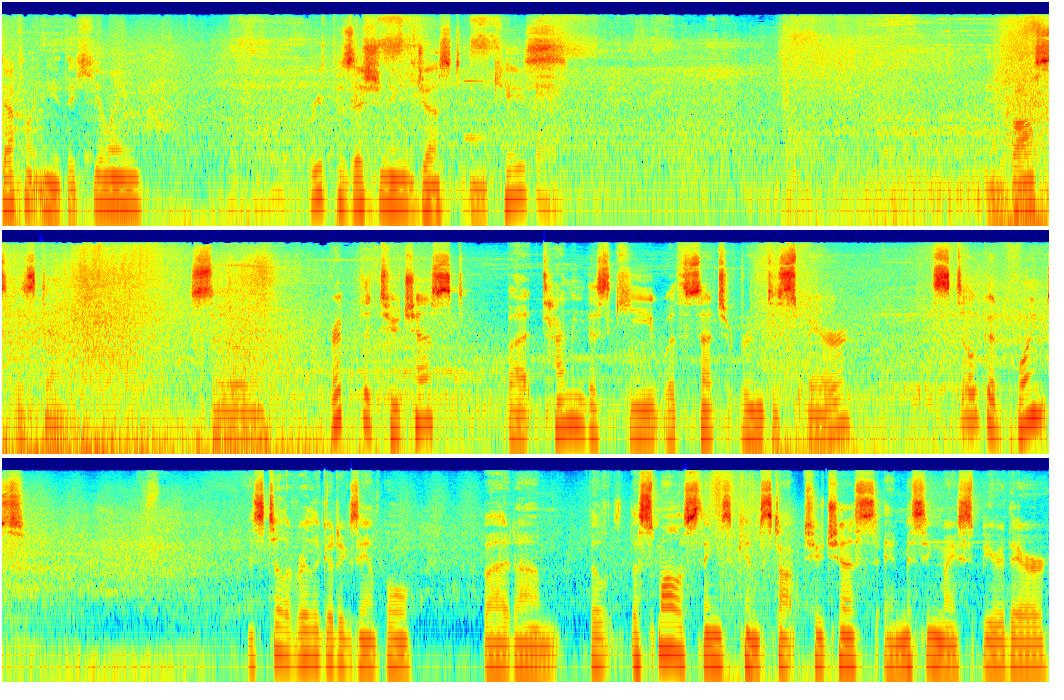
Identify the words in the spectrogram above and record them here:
definitely need the healing. Repositioning just in case. And boss is dead. So, rip the two chest, but timing this key with such room to spare, still good points. It's still a really good example, but um, the, the smallest things can stop two chests and missing my spear there,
